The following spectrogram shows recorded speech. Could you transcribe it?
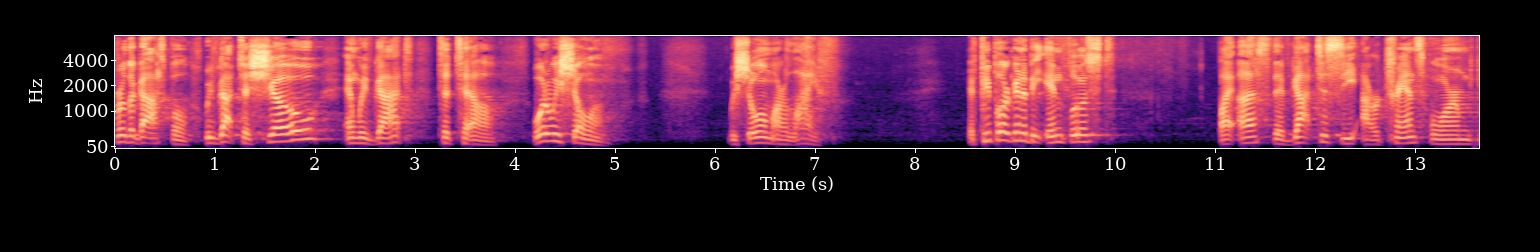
for the gospel, we've got to show and we've got to tell. What do we show them? We show them our life. If people are gonna be influenced by us, they've got to see our transformed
